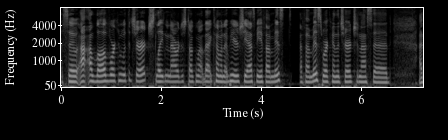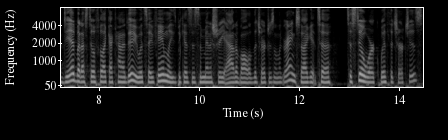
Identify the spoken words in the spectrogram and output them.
so I, I love working with the church. Leighton and I were just talking about that coming up here. She asked me if I missed if I missed working in the church, and I said I did, but I still feel like I kind of do with Safe Families because it's a ministry out of all of the churches in Lagrange. So I get to to still work with the churches,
